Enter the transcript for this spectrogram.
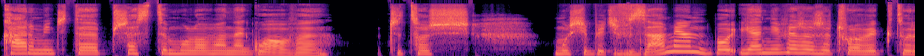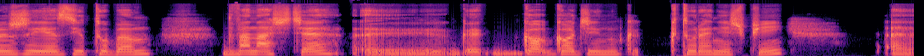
karmić te przestymulowane głowy? Czy coś musi być w zamian? Bo ja nie wierzę, że człowiek, który żyje z YouTube'em 12 y, go, godzin, które nie śpi, y,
